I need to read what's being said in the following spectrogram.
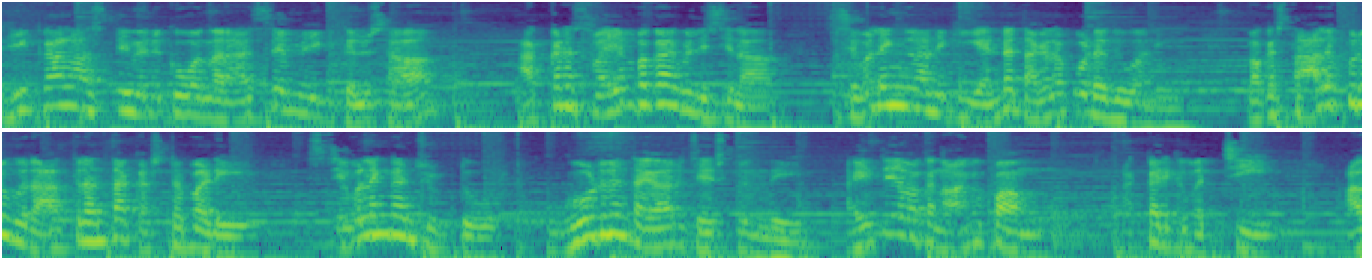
శ్రీకాళహస్తి వెనుక ఉన్న రహస్యం మీకు తెలుసా? అక్కడ స్వయంగా వెలిసిన శివలింగానికి ఎండ తగలకూడదు అని ఒక సాలెపురుగు రాత్రంతా కష్టపడి శివలింగం చుట్టూ గూడును తయారు చేస్తుంది. అయితే ఒక నాగపాము అక్కడికి వచ్చి ఆ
